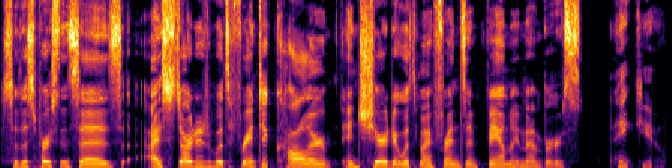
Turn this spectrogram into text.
So this person says, I started with frantic caller and shared it with my friends and family members. Thank you.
